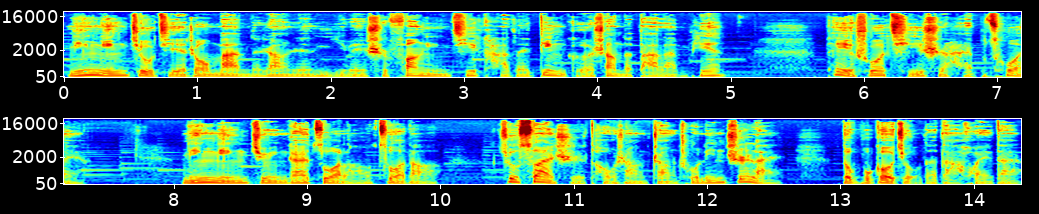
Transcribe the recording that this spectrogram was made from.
明明就节奏慢的让人以为是放映机卡在定格上的大烂片，他也说其实还不错呀。明明就应该坐牢坐到，就算是头上长出灵芝来都不够久的大坏蛋，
